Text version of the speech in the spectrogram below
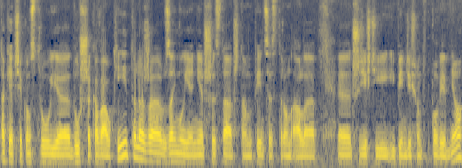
tak, jak się konstruuje dłuższe kawałki, tyle, że zajmuje nie 300 czy tam 500 stron, ale 30 i 50 odpowiednio.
